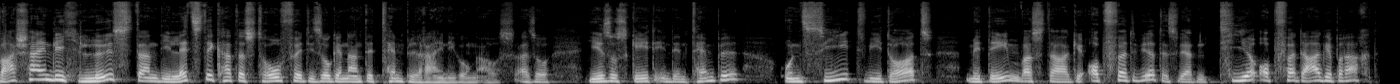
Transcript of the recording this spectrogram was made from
Wahrscheinlich löst dann die letzte Katastrophe die sogenannte Tempelreinigung aus. Also Jesus geht in den Tempel und sieht, wie dort mit dem, was da geopfert wird, es werden Tieropfer dargebracht,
